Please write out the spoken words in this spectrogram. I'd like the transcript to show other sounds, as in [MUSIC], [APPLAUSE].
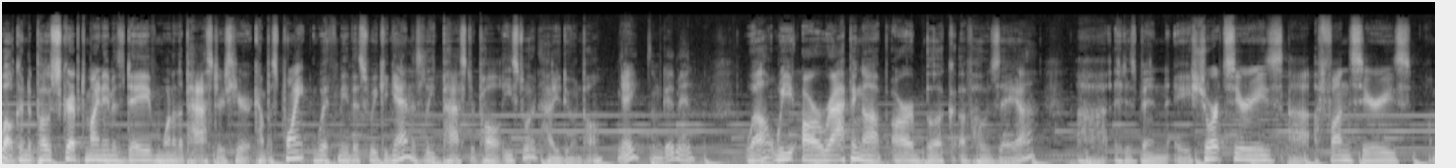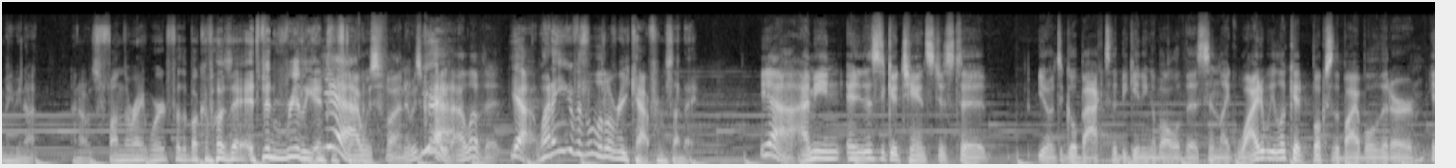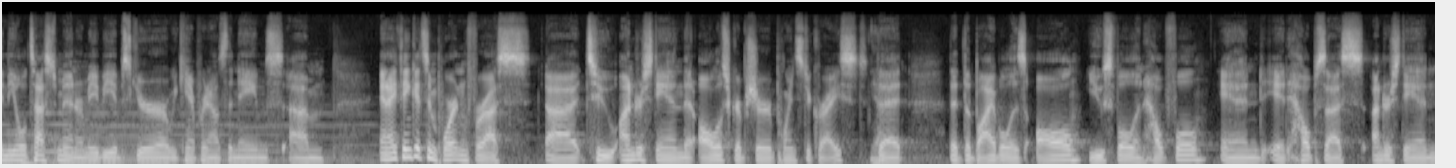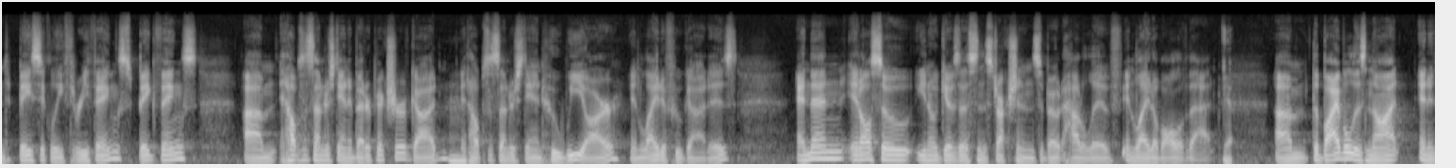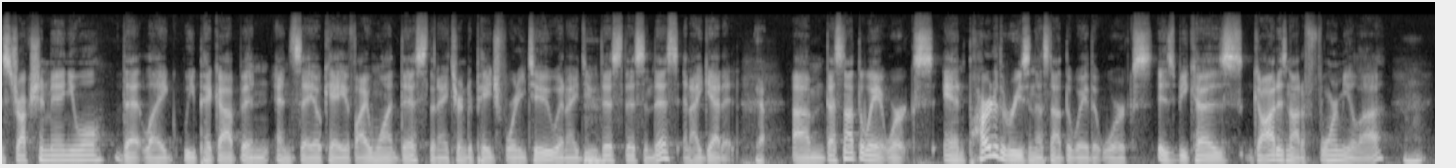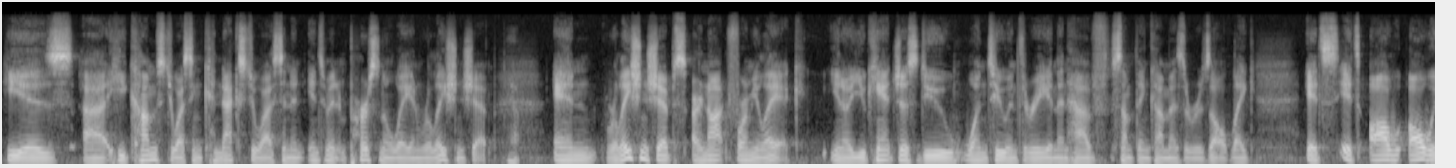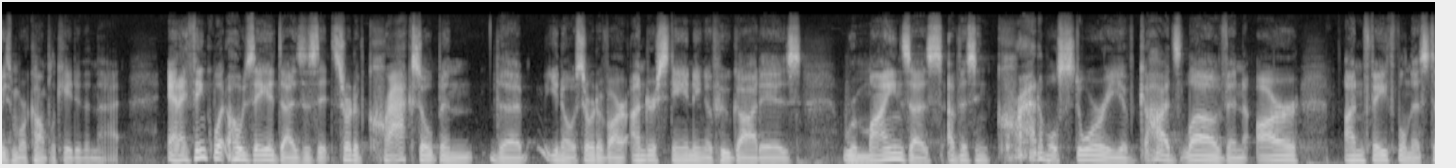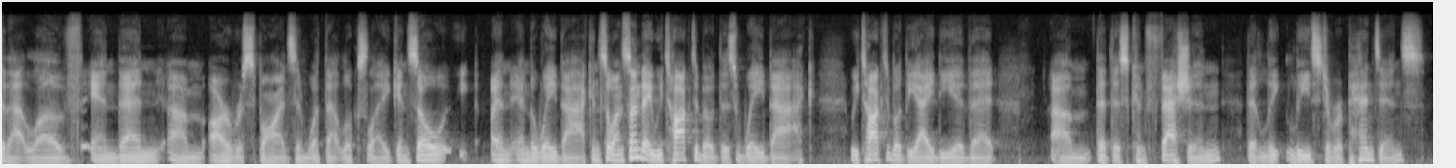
Welcome to Postscript. My name is Dave. I'm one of the pastors here at Compass Point. With me this week again is lead pastor Paul Eastwood. How you doing, Paul? Hey, I'm good, man. Well, we are wrapping up our book of Hosea. Uh, it has been a short series, uh, a fun series. Well, maybe not. I know is fun the right word for the book of [LAUGHS] Hosea. It's been really interesting. Yeah, it was fun. It was great. Yeah. I loved it. Yeah. Why don't you give us a little recap from Sunday? Yeah, I mean, and this is a good chance just to, you know, to go back to the beginning of all of this and like, why do we look at books of the Bible that are in the Old Testament or maybe obscure or we can't pronounce the names? Um, and I think it's important for us uh, to understand that all of Scripture points to Christ. Yeah. That that the Bible is all useful and helpful, and it helps us understand basically three things, big things. Um, it helps us understand a better picture of God. It helps us understand who we are in light of who God is, and then it also, you know, gives us instructions about how to live in light of all of that. Yeah. Um, the Bible is not an instruction manual that like we pick up and and say, okay, if I want this, then I turn to page forty two and I do this, this, and this, and I get it. Yeah. Um, that's not the way it works. And part of the reason that's not the way that works is because God is not a formula. He is uh, He comes to us and connects to us in an intimate and personal way in relationship. Yeah. And relationships are not formulaic. You know, you can't just do one, two, and three, and then have something come as a result. Like, it's it's al- always more complicated than that. And I think what Hosea does is it sort of cracks open the, you know, sort of our understanding of who God is, reminds us of this incredible story of God's love and our unfaithfulness to that love and then um, our response and what that looks like and so and and the way back and so on sunday we talked about this way back we talked about the idea that um, that this confession that le- leads to repentance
